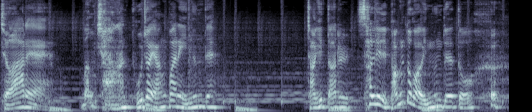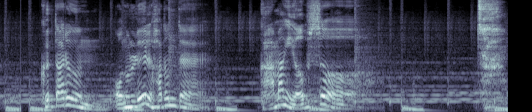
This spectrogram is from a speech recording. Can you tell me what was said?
저 아래 멍청한 부자 양반이 있는데, 자기 딸을 살릴 방도가 있는데도 그 딸은 오늘 내일 하던데 가망이 없어. 참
